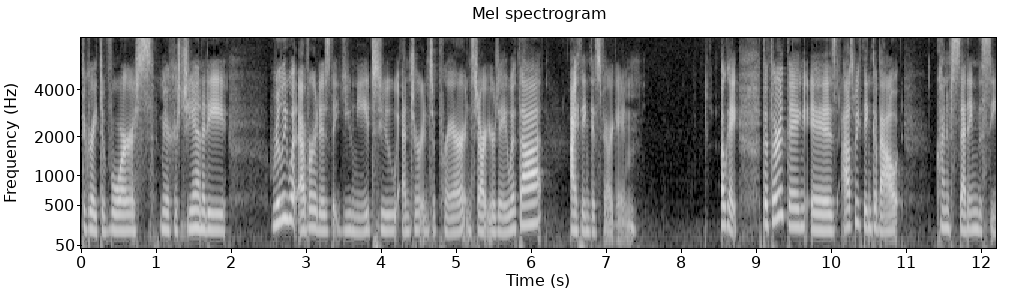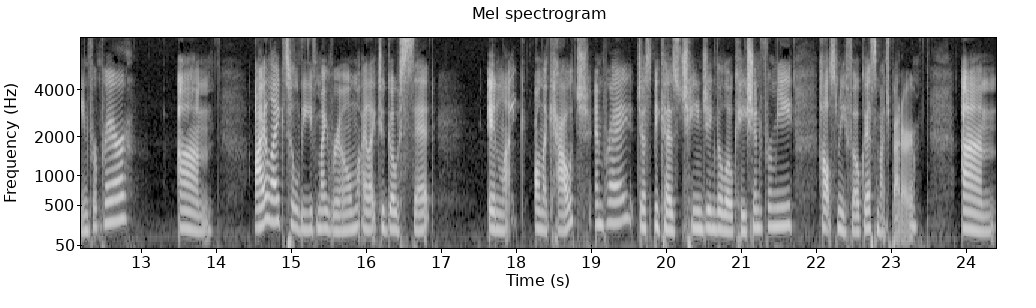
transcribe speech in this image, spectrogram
The Great Divorce, Mere Christianity, really whatever it is that you need to enter into prayer and start your day with that, I think is fair game. Okay, the third thing is as we think about kind of setting the scene for prayer, um, I like to leave my room. I like to go sit in like on the couch and pray just because changing the location for me helps me focus much better. Um,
